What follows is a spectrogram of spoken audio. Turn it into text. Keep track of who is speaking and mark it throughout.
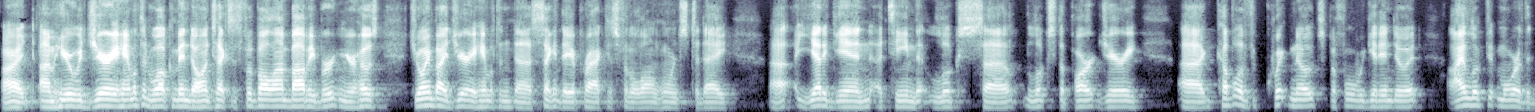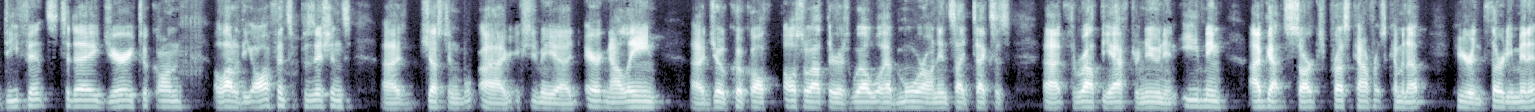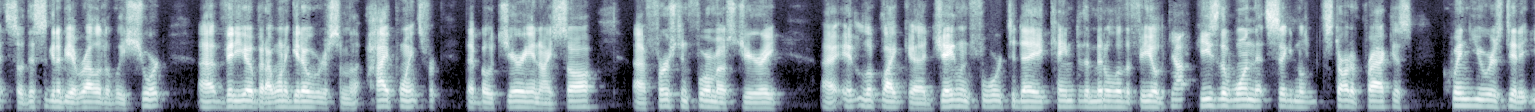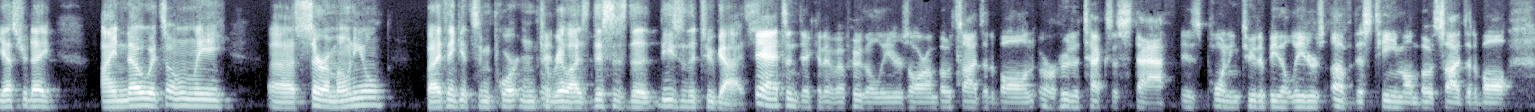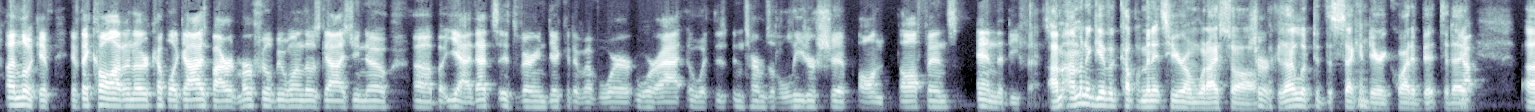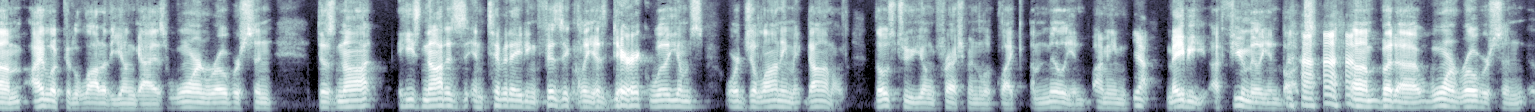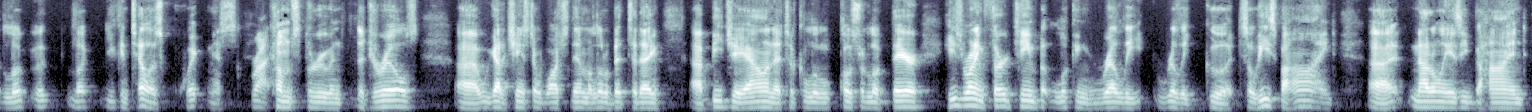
Speaker 1: All right, I'm here with Gerry Hamilton. Welcome into On Texas Football. I'm Bobby Burton, your host, joined by Gerry Hamilton. Uh, second day of practice for the Longhorns today. Uh, yet again, a team that looks uh, looks the part. Gerry, a uh, couple of quick notes before we get into it. I looked at more of the defense today. Gerry took on a lot of the offensive positions. Uh, Justin, uh, excuse me, Eric Nahlin, Joe Cook, also out there as well. We'll have more on Inside Texas throughout the afternoon and evening. I've got Sark's press conference coming up here in 30 minutes. So this is going to be a relatively short uh, video, but I want to get over to some high points for, that both Gerry and I saw. Uh, first and foremost, Gerry, uh, it looked like uh, Jaylan Ford today came to the middle of the field. Yep. He's the one that signaled start of practice. Quinn Ewers did it yesterday. I know it's only uh, ceremonial, but I think it's important to realize this is the these are the two guys.
Speaker 2: Yeah, it's indicative of who the leaders are on both sides of the ball, or who the Texas staff is pointing to to be the leaders of this team on both sides of the ball. And look, if if they call out another couple of guys, Byron Murphy will be one of those guys, you know. Uh, but yeah, that's it's very indicative of where we're at with in terms of the leadership on offense and the defense.
Speaker 1: I'm, I'm going to give a couple minutes here on what I saw sure. because I looked at the secondary quite a bit today. Yeah. Um, I looked at a lot of the young guys, Warren Roberson does not he's not as intimidating physically as Derek Williams or Jelani McDonald. Those two young freshmen look like a million. I mean, yeah, maybe a few million bucks. um, but uh, Warren Roberson, look, look, you can tell his quickness right. comes through in the drills. Uh, we got a chance to watch them a little bit today. Uh, BJ Allen, I took a little closer look there. He's running third team, but looking really, really good. So he's behind. Uh, not only is he behind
